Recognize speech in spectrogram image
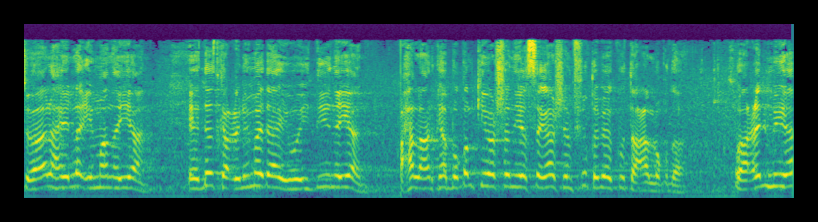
su'aalahay la imanayaan ee dadka culimmada ay weydiinayaan. Waxaa la arkaa boqolkiiba shan iyo sagaashan fiqi ku tacalluqdaa. Waa cilmiga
